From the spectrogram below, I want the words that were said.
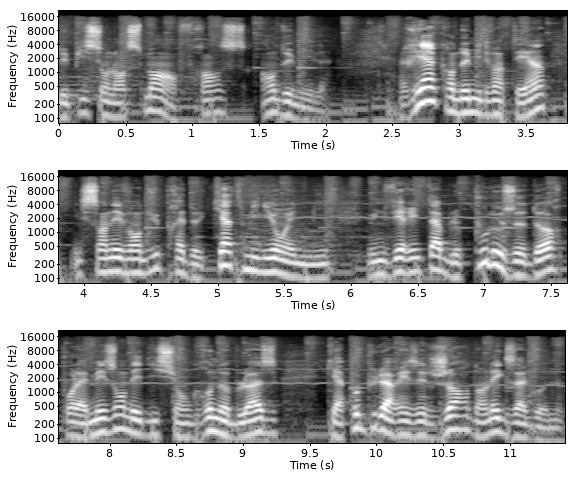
depuis son lancement en France en 2000. Rien qu'en 2021, il s'en est vendu près de 4 millions et demi, une véritable poule aux œufs d'or pour la maison d'édition grenobloise qui a popularisé le genre dans l'Hexagone.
